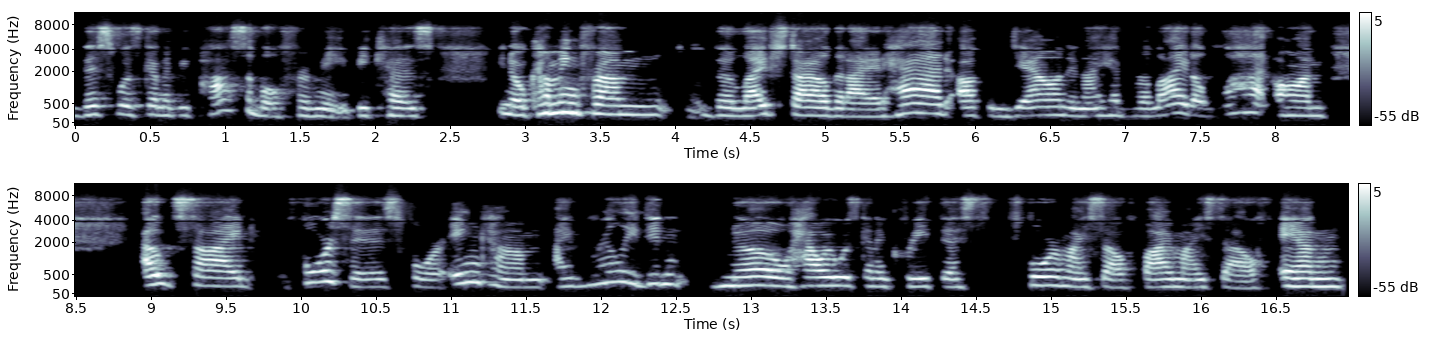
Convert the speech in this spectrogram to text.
this was going to be possible for me because you know coming from the lifestyle that i had had up and down and i had relied a lot on outside forces for income, I really didn't know how I was going to create this for myself, by myself. And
